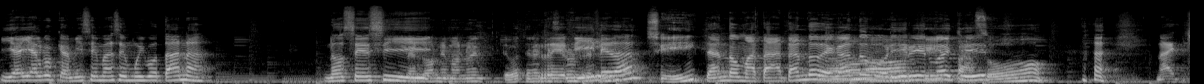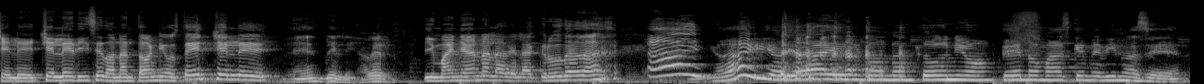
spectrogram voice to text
Y hay algo que a mí se me hace muy botana. No sé si. Perdón, Emanuel, te voy a tener que hacer un refil, refil. ¿verdad? Sí. Te ando matando, te ando dejando No, morir bien ¿qué pasó? Échele, échele, dice don Antonio. Usted échele. Eh, dele, a ver. Y mañana la de la cruda, ¿da? ¡Ay! Ay, ay, ay, don Antonio, ¿qué nomás que me vino a hacer?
